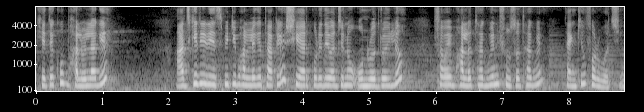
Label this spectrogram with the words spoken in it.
খেতে খুব ভালো লাগে। আজকের এই রেসিপিটি ভালো লেগে থাকলে শেয়ার করে দেওয়ার জন্য অনুরোধ রইল। সবাই ভালো থাকবেন, সুস্থ থাকবেন। থ্যাংক ইউ ফর ওয়াচিং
